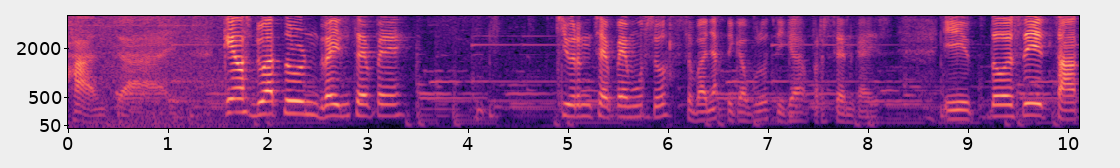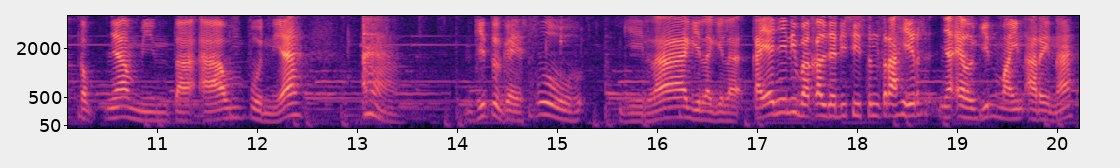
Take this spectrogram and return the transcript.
anjay chaos 2 turn drain CP current CP musuh sebanyak 33% guys itu sih cakepnya minta ampun ya gitu guys uh Gila, gila, gila. Kayaknya ini bakal jadi season terakhirnya Elgin main arena.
